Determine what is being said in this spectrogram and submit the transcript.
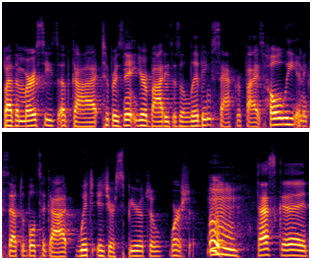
by the mercies of God, to present your bodies as a living sacrifice, holy and acceptable to God, which is your spiritual worship. Mm. Mm. That's good.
